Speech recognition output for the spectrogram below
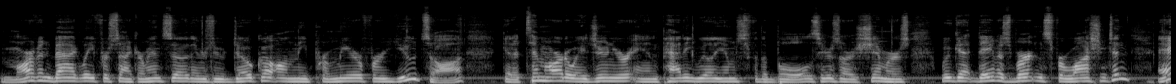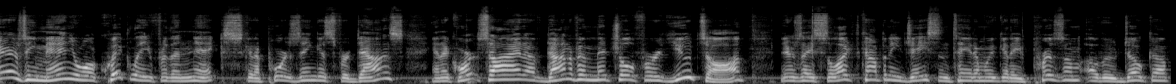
Marvin Bagley for Sacramento. There's Udoka on the premiere for Utah. Got a Tim Hardaway Jr. and Patty Williams for the Bulls. Here's our shimmers. We've got Davis Bertans for Washington. There's Immanuel Quickley for the Knicks. Got a Porzingis for Dallas. And a courtside of Donovan Mitchell for Utah. There's a select company Jayson Tatum. We've got a Prism of Udoka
